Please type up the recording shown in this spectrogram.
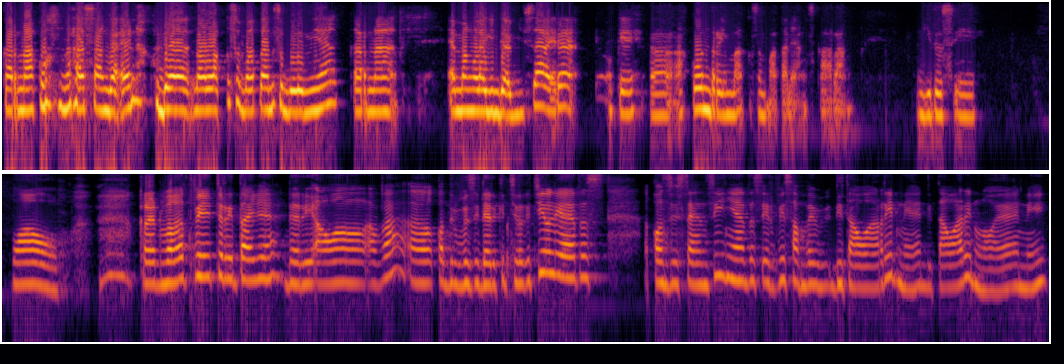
karena aku ngerasa nggak enak udah nolak kesempatan sebelumnya karena emang lagi nggak bisa akhirnya oke okay, uh, eh, aku nerima kesempatan yang sekarang. Gitu sih Wow, keren banget Vi ceritanya dari awal apa uh, kontribusi dari kecil-kecil ya, terus konsistensinya, terus Irvi sampai ditawarin ya, ditawarin loh ya ini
